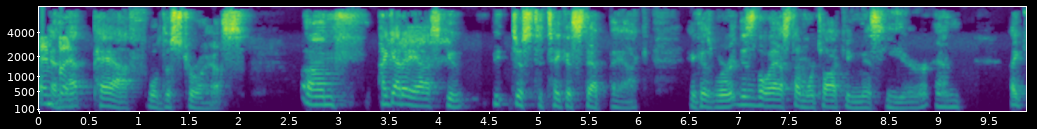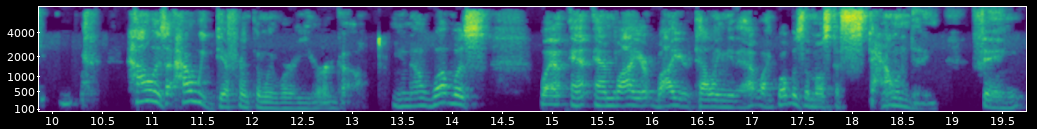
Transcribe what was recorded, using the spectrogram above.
and, and but, that path will destroy us. Um, I got to ask you just to take a step back because we're this is the last time we're talking this year, and like, how is how are we different than we were a year ago? You know, what was well, and, and while you're while you're telling me that, like, what was the most astounding thing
